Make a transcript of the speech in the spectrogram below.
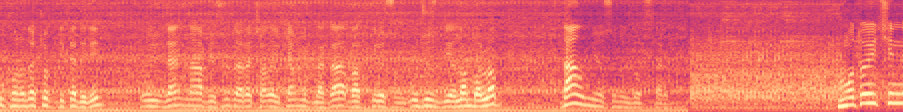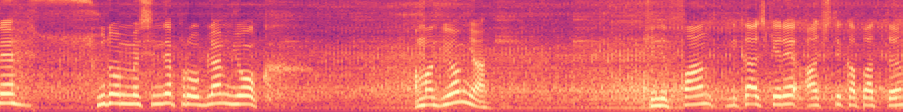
Bu konuda çok dikkat edin. O yüzden ne yapıyorsunuz? Araç alırken mutlaka baktırıyorsunuz. Ucuz diye lamba lop dalmıyorsunuz dostlarım. Motor içinde su dönmesinde problem yok. Ama diyorum ya Şimdi fan birkaç kere açtı kapattı.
